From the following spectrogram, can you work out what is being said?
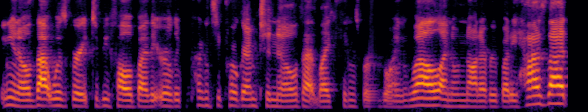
you know, that was great to be followed by the early pregnancy program to know that like things were going well. I know not everybody has that.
